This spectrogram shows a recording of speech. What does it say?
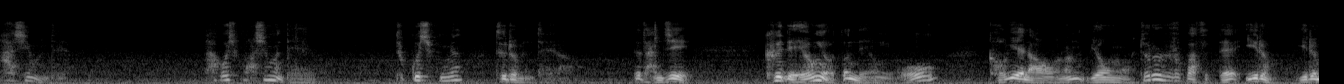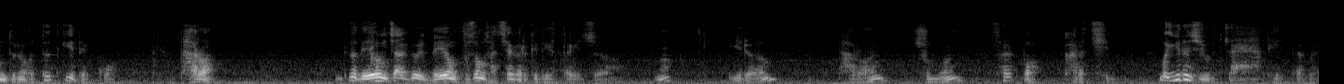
하시면 돼요. 하고 싶으면 하시면 돼요. 듣고 싶으면 들으면 돼요 단지 그 내용이 어떤 내용이고 거기에 나오는 명호 쭈르륵 봤을 때 이름 이름들은 어떻게 됐고 발언 그 내용이 짧고 내용 구성 자체가 그렇게 되어 있다겠죠 응? 이름, 발언, 주문, 설법, 가르침 뭐 이런 식으로 쫙 돼 있다고요.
